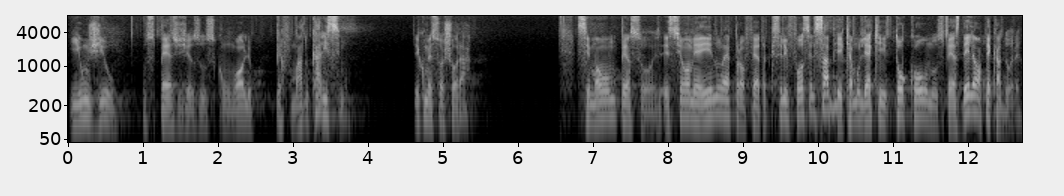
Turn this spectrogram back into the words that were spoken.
e ungiu os pés de Jesus com um óleo perfumado caríssimo e começou a chorar. Simão pensou: esse homem aí não é profeta, porque se ele fosse, ele sabia que a mulher que tocou nos pés dele é uma pecadora.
